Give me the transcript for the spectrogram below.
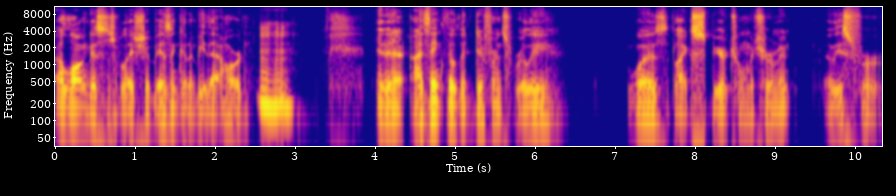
A long distance relationship isn't gonna be that hard. Mm-hmm. And then I think though the difference really was like spiritual maturement, at least for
